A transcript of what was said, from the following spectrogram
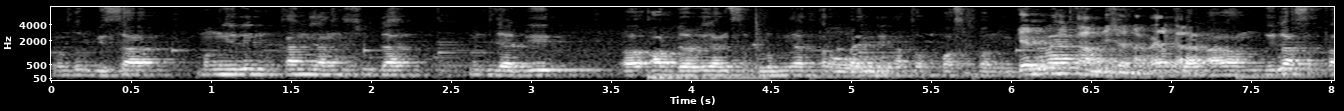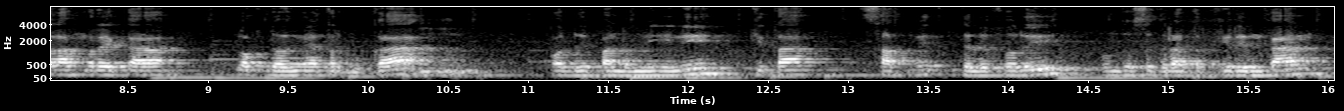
untuk bisa mengirimkan yang sudah menjadi uh, order yang sebelumnya terpending atau postpone. Dan welcome di sana, welcome. Dan alhamdulillah setelah mereka lockdownnya terbuka, Hmm. Kode pandemi ini kita submit delivery untuk segera terkirimkan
